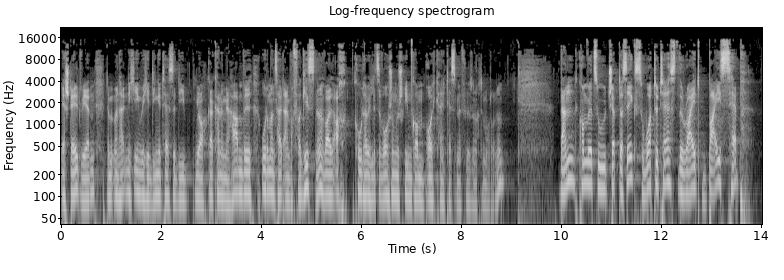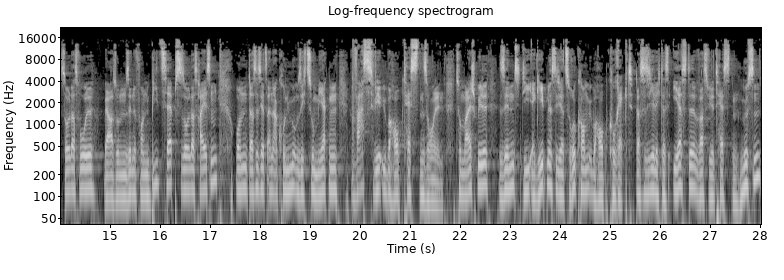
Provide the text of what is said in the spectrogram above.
erstellt werden, damit man halt nicht irgendwelche Dinge testet, die ja gar keiner mehr haben will oder man es halt einfach vergisst, ne? weil ach, Code habe ich letzte Woche schon geschrieben, komm, brauche ich keine Tests mehr für, so nach dem Motto. Ne? Dann kommen wir zu Chapter 6, What to Test the Right Bicep soll das wohl, ja, so im Sinne von Bizeps soll das heißen. Und das ist jetzt ein Akronym, um sich zu merken, was wir überhaupt testen sollen. Zum Beispiel sind die Ergebnisse, die da zurückkommen, überhaupt korrekt. Das ist sicherlich das erste, was wir testen müssen.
